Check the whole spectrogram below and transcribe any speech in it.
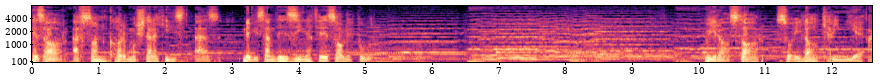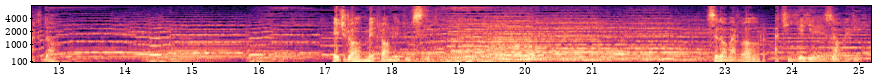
هزار افسان کار مشترکی است از نویسنده زینت صالح ویراستار سهیلا کریمی اقدا. اجرا مهران دوستی. صدا بردار عطیه زاهدی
